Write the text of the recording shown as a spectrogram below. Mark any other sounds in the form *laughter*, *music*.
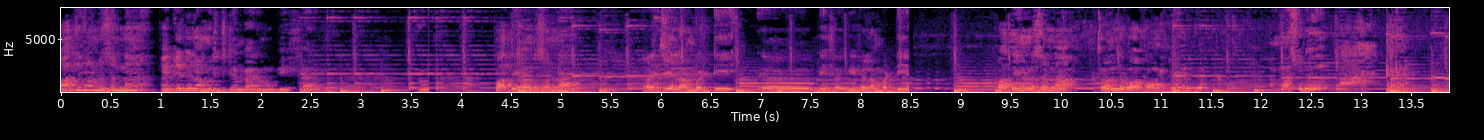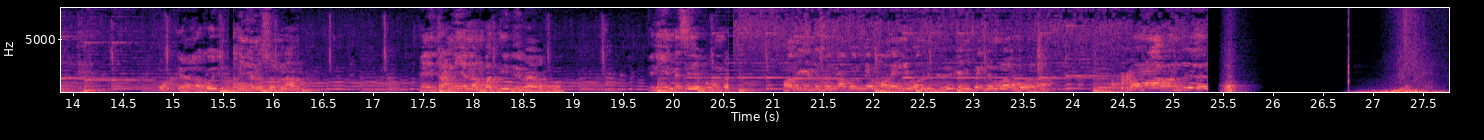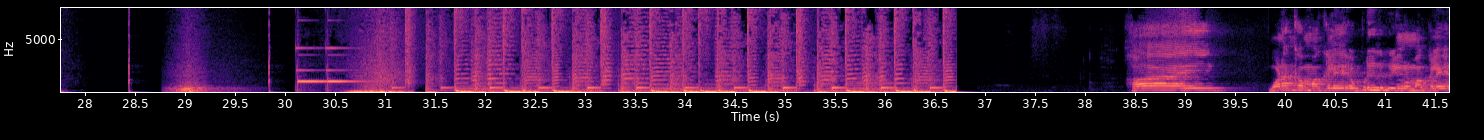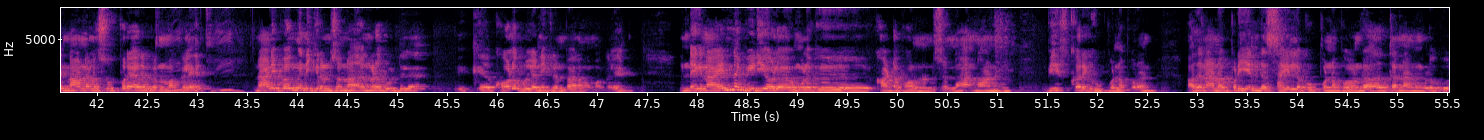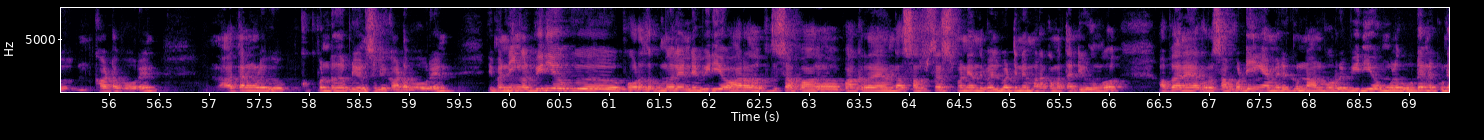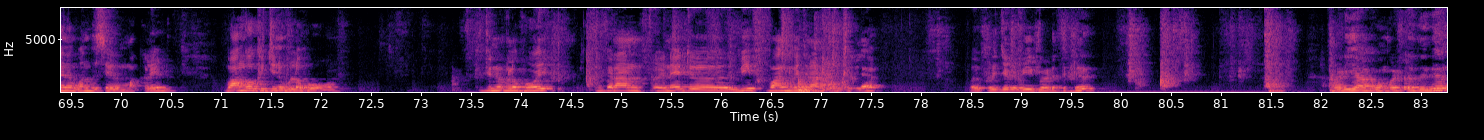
பார்த்தீங்கன்னு சொன்னால் பேக்கெட்டெல்லாம் முடிச்சிட்டேன் பாருங்க பீஃப் பாருங்க பார்த்தீங்கன்னு சொன்னால் ரச்சியெல்லாம் அம்பட்டி பீஃப் பீஃப் எல்லாம் பட்டி பார்த்தீங்கன்னு சொன்னால் திறந்து பார்ப்போம் இப்படி இருக்கு அம்மா சுடு. ஓகே நல்லா கொஞ்சம் பார்த்தீங்கன்னு சொன்னால் எனக்கு தண்ணியெல்லாம் பற்றிட்டு வேறங்க இனி என்ன செய்ய போகணும் பார்த்தீங்கன்னு சொன்னால் கொஞ்சம் மதங்கி வந்துட்டு இனி கொஞ்சமெல்லாம் போடலாம். நார்மலாக வந்து ஹாய் வணக்கம் மக்களே. எப்படி இருக்கிறீங்க மக்களே? நான் நல்லா சூப்பராக இருக்கேன் மக்களே. நான் இப்போ எங்கே நிற்கிறேன்னு சொன்னால் எங்களோட வீட்டில் கோலுக்குள்ளே நிற்கிறேன் பாருங்க மக்களே. இன்றைக்கி நான் என்ன வீடியோவில் உங்களுக்கு காட்ட போகிறேன்னு சொன்னால் நான் பீஃப் கறி குக் பண்ண போகிறேன் அதை நான் எப்படி எந்த சைடில் குக் பண்ண போகிறேன் அதைத்தான் நான் உங்களுக்கு காட்ட போகிறேன் அதைத்தான் உங்களுக்கு குக் பண்ணுறது எப்படின்னு சொல்லி காட்ட போகிறேன் இப்போ நீங்கள் வீடியோவுக்கு போகிறதுக்கு முதல்ல இந்த வீடியோ ஆறாவது புதுசாக பா பார்க்குறதா இருந்தால் சப்ஸ்கிரைஸ் பண்ணி அந்த பெல் பட்டனை மறக்காமல் தட்டி விடுங்க. அப்போ தான் எனக்கு ஒரு சப்போர்ட்டிங்காக இருக்கும் நான் ஒரு வீடியோ உங்களுக்கு உடனுக்குடனே வந்து சேரும் மக்களே. வாங்கோ கிச்சனுக்குள்ளே போவோம். கிச்சனுக்குள்ளே போய் இப்போ நான் நேற்று பீஃப் வாங்கி வச்சு நான் ஃப்ரிட்ஜுக்குள்ள ஃப்ரிட்ஜில் பீஃப் எடுத்துட்டு ரெடியாகும் வெட்டுறதுக்கு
